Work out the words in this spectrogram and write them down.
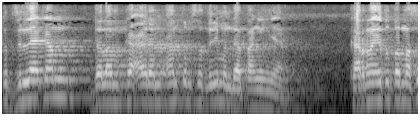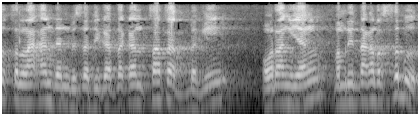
kejelekan dalam keadaan antum sendiri mendatanginya. Karena itu termasuk celaan dan bisa dikatakan cacat bagi orang yang memerintahkan tersebut.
